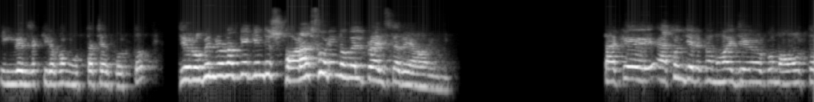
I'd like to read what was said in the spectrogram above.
ইংরেজরা কীরকম অত্যাচার করতো। যে রবীন্দ্রনাথকে কিন্তু সরাসরি নোবেল প্রাইজটা দেওয়া হয়নি। তাকে এখন যেরকম হয় যে এরকম অমর্ত্য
